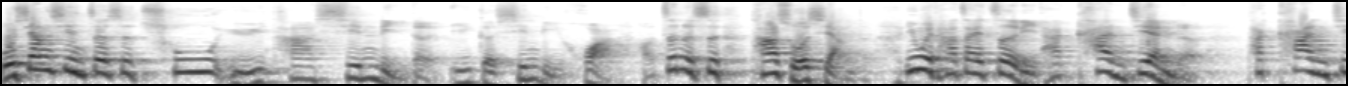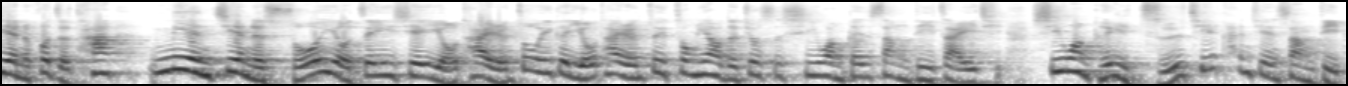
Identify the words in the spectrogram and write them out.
我相信这是出于他心里的一个心里话，好，真的是他所想的，因为他在这里，他看见了，他看见了，或者他面见了所有这一些犹太人。作为一个犹太人，最重要的就是希望跟上帝在一起，希望可以直接看见上帝，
